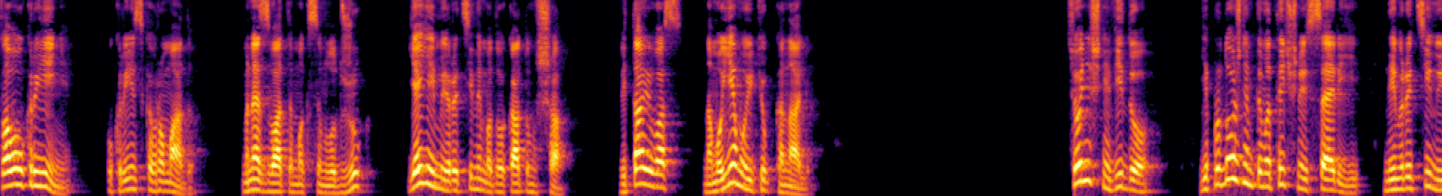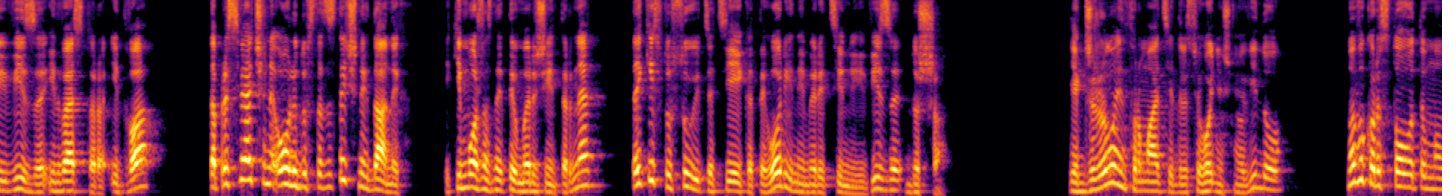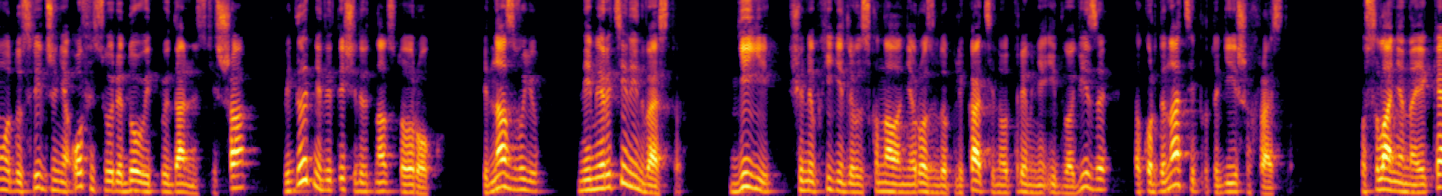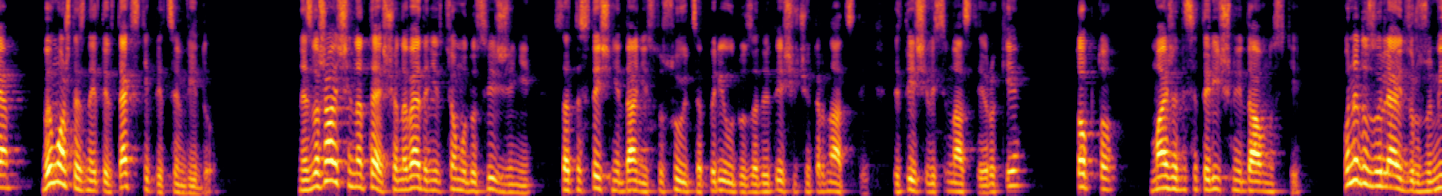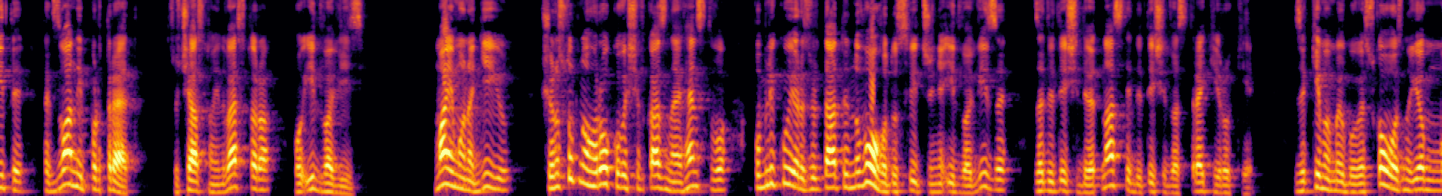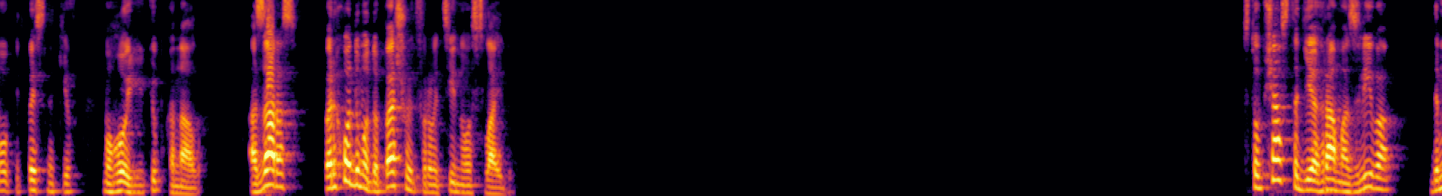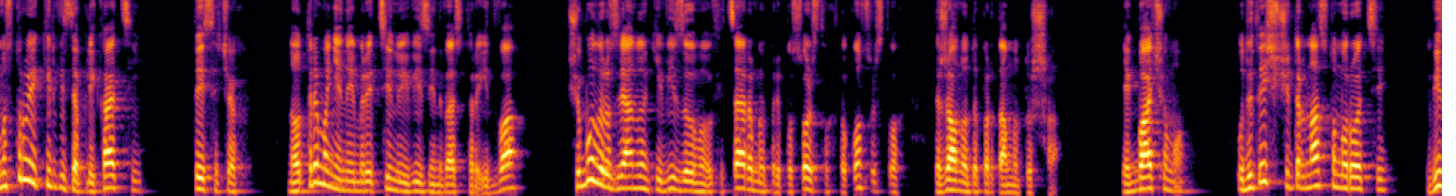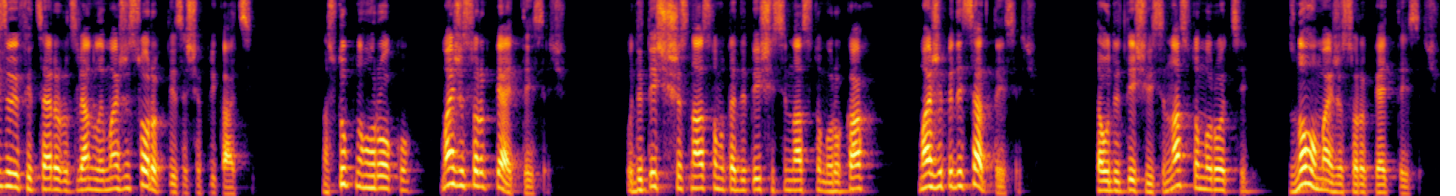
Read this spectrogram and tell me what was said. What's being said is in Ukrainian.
Слава Україні! Українська громада! Мене звати Максим Лоджук, я є імміграційним адвокатом США. Вітаю вас на моєму YouTube каналі. Сьогоднішнє відео є продовженням тематичної серії неімміграційної візи інвестора І2 та присвячене огляду статистичних даних, які можна знайти в мережі інтернет та які стосуються цієї категорії неімміграційної візи до США. Як джерело інформації для сьогоднішнього відео ми використовуватимемо дослідження Офісу урядової відповідальності США від липня 2019 року під назвою Неімміграційний інвестор. Дії, що необхідні для вдосконалення розгляду аплікацій на отримання І2 візи та координації протидії шахрайства, посилання на яке ви можете знайти в тексті під цим відео. Незважаючи на те, що наведені в цьому дослідженні статистичні дані стосуються періоду за 2014-2018 роки, тобто майже 10-річної давності, вони дозволяють зрозуміти так званий портрет сучасного інвестора по І2 візі. Маємо надію, що наступного року вищевказане агентство опублікує результати нового дослідження І2 візи за 2019-2023 роки, з якими ми обов'язково ознайомимо підписників мого YouTube каналу. А зараз переходимо до першого інформаційного слайду. Стовпчаста діаграма зліва демонструє кількість аплікацій в тисячах на отримання неімміграційної візи інвестора І2, що були розглянуті візовими офіцерами при посольствах та консульствах Державного департаменту США. Як бачимо, у 2014 році візові офіцери розглянули майже 40 тисяч аплікацій, наступного року майже 45 тисяч, у 2016 та 2017 роках майже 50 тисяч, та у 2018 році знову майже 45 тисяч.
